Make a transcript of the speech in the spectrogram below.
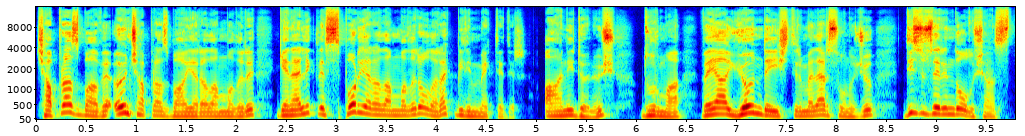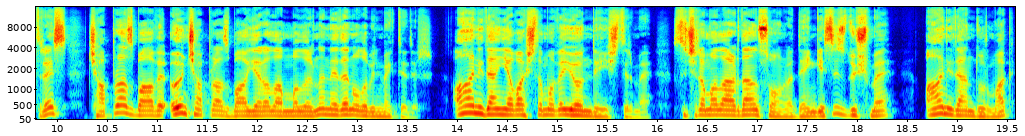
Çapraz bağ ve ön çapraz bağ yaralanmaları genellikle spor yaralanmaları olarak bilinmektedir. Ani dönüş, durma veya yön değiştirmeler sonucu diz üzerinde oluşan stres, çapraz bağ ve ön çapraz bağ yaralanmalarına neden olabilmektedir. Aniden yavaşlama ve yön değiştirme, sıçramalardan sonra dengesiz düşme, aniden durmak,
